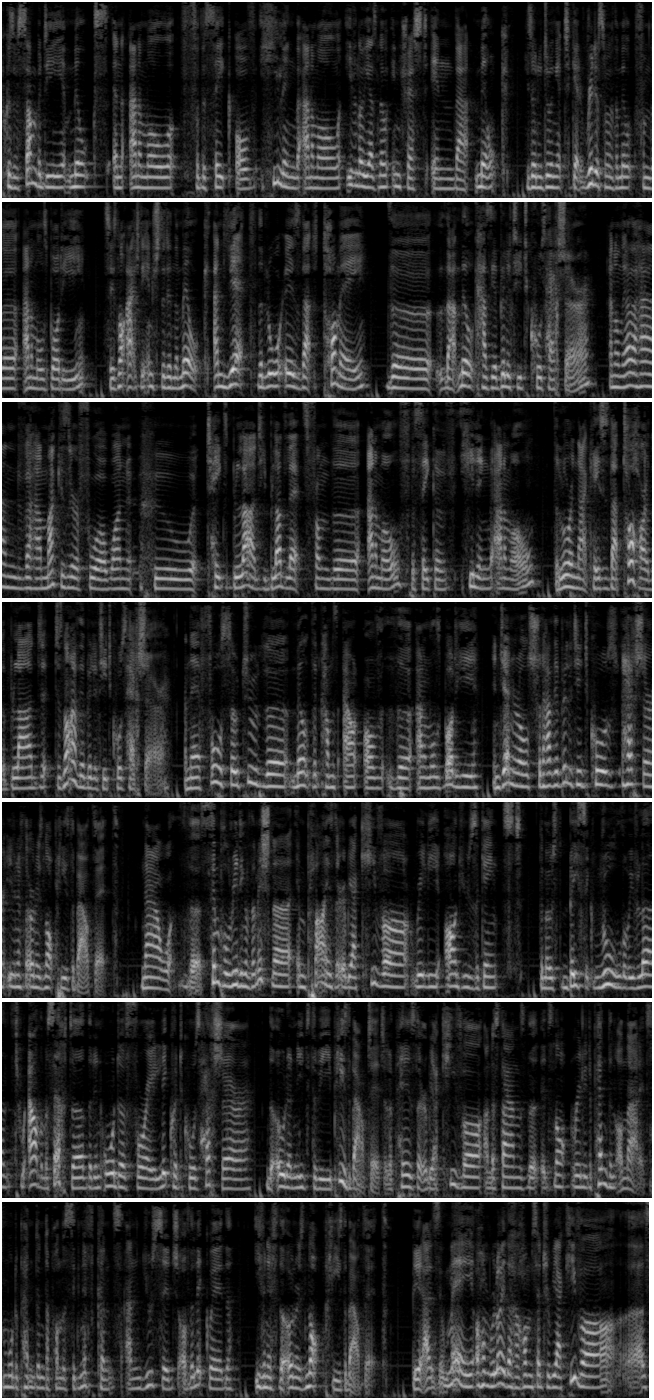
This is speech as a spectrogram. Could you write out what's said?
Because if somebody milks an animal for the sake of healing the animal, even though he has no interest in that milk, he's only doing it to get rid of some of the milk from the animal's body, so he's not actually interested in the milk. And yet, the law is that tome, the, that milk has the ability to cause hechsher. And on the other hand, Vahamak is one who takes blood, he bloodlets from the animal for the sake of healing the animal. The law in that case is that tohar, the blood, does not have the ability to cause hechsher. And therefore, so too, the milk that comes out of the animal's body, in general, should have the ability to cause hechsher, even if the owner is not pleased about it. Now, the simple reading of the Mishnah implies that Rabbi Akiva really argues against the most basic rule that we've learned throughout the Masechta, that in order for a liquid to cause hechsher, the owner needs to be pleased about it. It appears that Rabbi Akiva understands that it's not really dependent on that. It's more dependent upon the significance and usage of the liquid, even if the owner is not pleased about it. It as it may, the said to Rabbi Akiva, uh,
